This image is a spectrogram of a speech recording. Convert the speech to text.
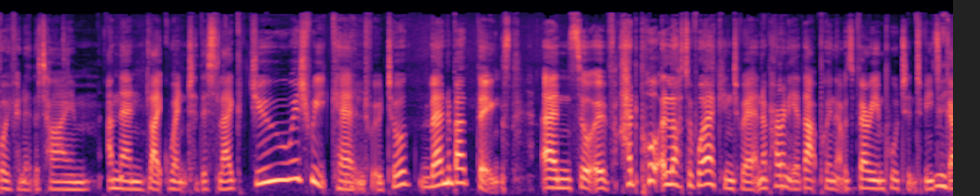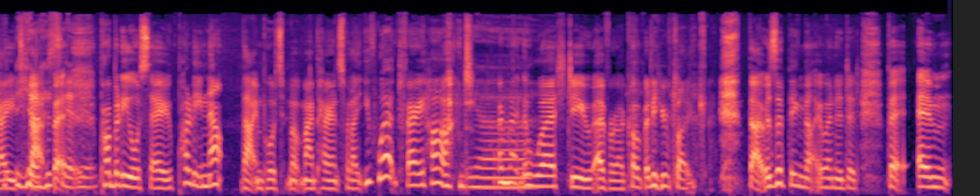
boyfriend at the time, and then like went to this like Jewish weekend. We would talk, learn about things, and sort of had put a lot of work into it. And apparently at that point, that was very important to me to go to Yes, that. But yeah, yeah. probably also probably not that important. But my parents were like, "You've worked very hard." yeah. I'm like the worst Jew ever. I can't believe like that was a thing that I went and did. But um,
